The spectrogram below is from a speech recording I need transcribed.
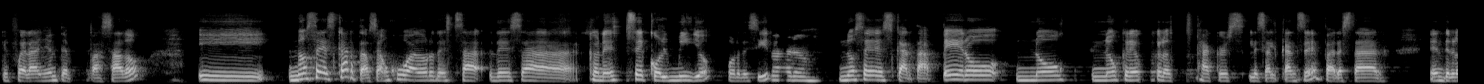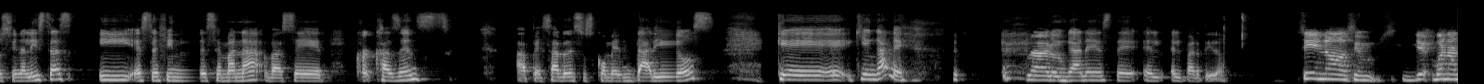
que fue el año pasado Y no se descarta, o sea, un jugador de esa, de esa, con ese colmillo, por decir, no se descarta, pero no, no creo que los Packers les alcance para estar entre los finalistas. Y este fin de semana va a ser Kirk Cousins a pesar de sus comentarios, que quien gane. Claro. Quien gane este, el, el partido. Sí, no, bueno,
